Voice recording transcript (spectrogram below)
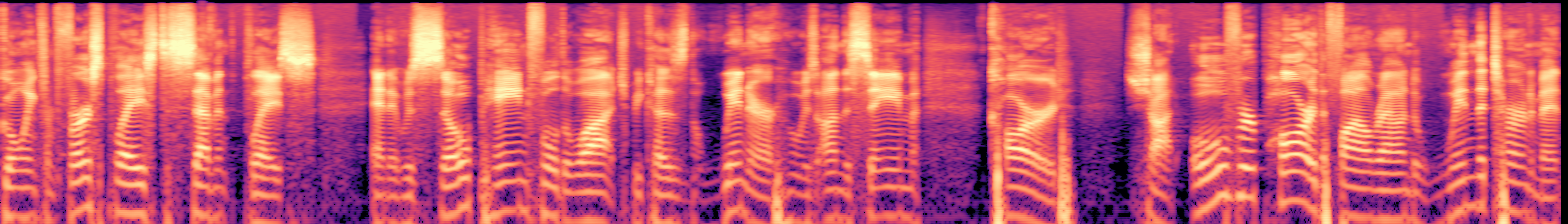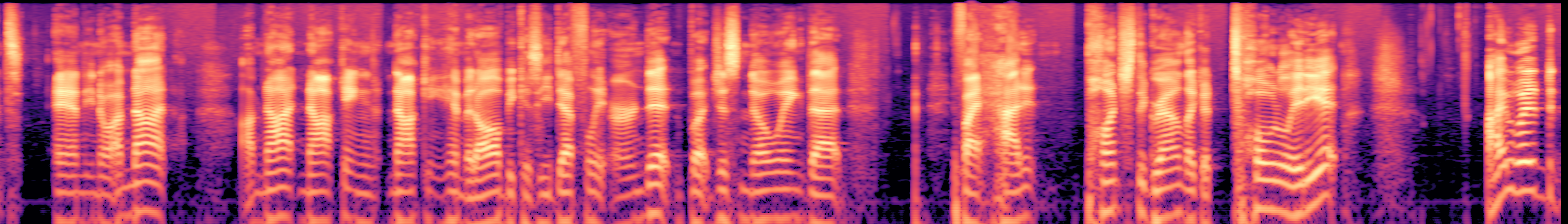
going from first place to seventh place. And it was so painful to watch because the winner, who was on the same card, shot over par the final round to win the tournament. And you know, I'm not I'm not knocking knocking him at all because he definitely earned it, but just knowing that if I hadn't punched the ground like a total idiot, I would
